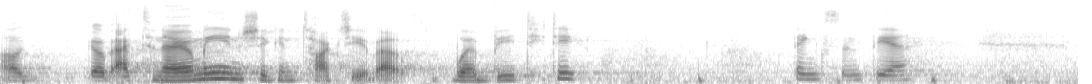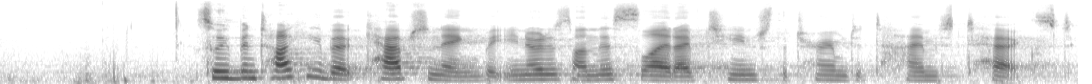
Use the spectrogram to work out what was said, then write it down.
I'll go back to Naomi and she can talk to you about WebVTT. Thanks, Cynthia. So we've been talking about captioning, but you notice on this slide I've changed the term to timed text.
